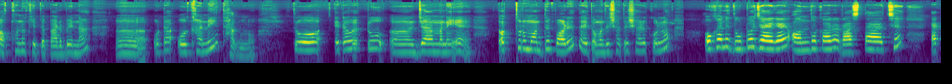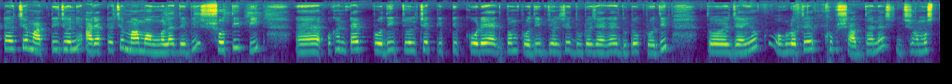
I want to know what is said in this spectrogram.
কখনো খেতে পারবে না ওটা ওখানেই থাকল। তো এটাও একটু যা মানে তথ্যর মধ্যে পড়ে, তাই তোমাদের সাথে শেয়ার করলাম। ওখানে দুটো জায়গায় অন্ধকার রাস্তা আছে, একটা হচ্ছে মাতৃজনী আর একটা হচ্ছে মা মঙ্গলা দেবীর সতীপীঠ। ওখানটায় প্রদীপ জ্বলছে, টিপ টিপ করে একদম প্রদীপ জ্বলছে, দুটো জায়গায় দুটো প্রদীপ। তো যাই হোক, ওগুলোতে খুব সাবধানে, সমস্ত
